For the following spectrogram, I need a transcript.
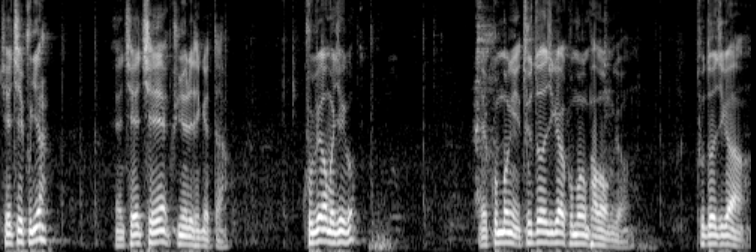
제체 균열? 예, 제체에 균열이 생겼다. 구배가 뭐죠 이거? 예, 구멍이 두더지가 구멍을 파먹은 거. 두더지가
